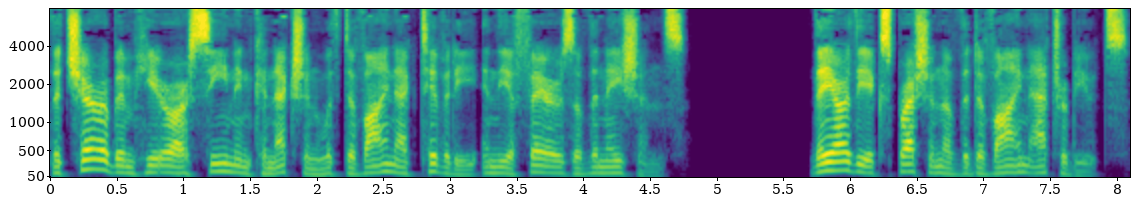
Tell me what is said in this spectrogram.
The cherubim here are seen in connection with divine activity in the affairs of the nations. They are the expression of the divine attributes.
